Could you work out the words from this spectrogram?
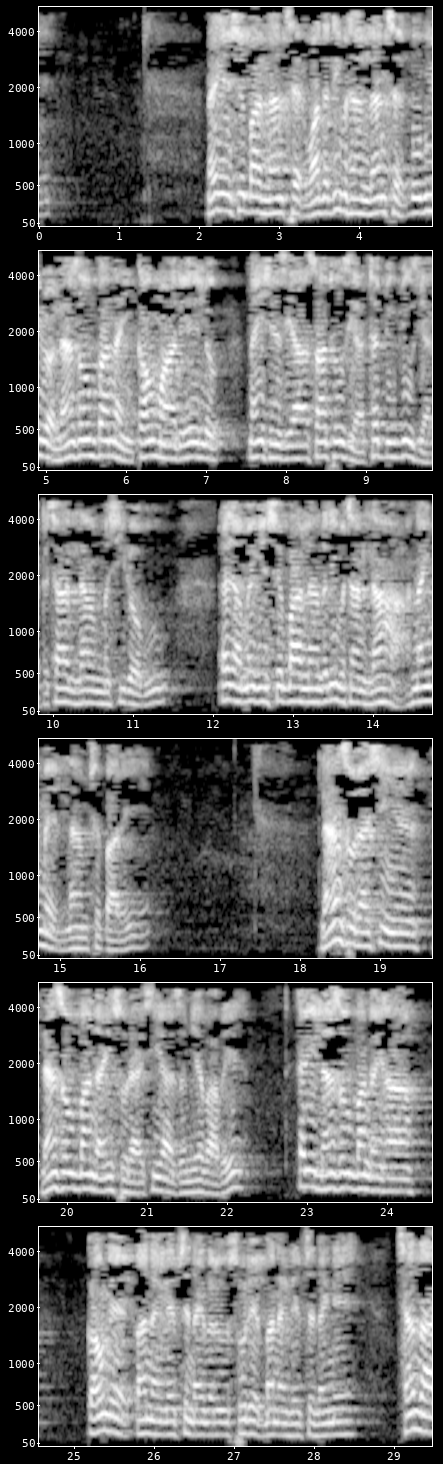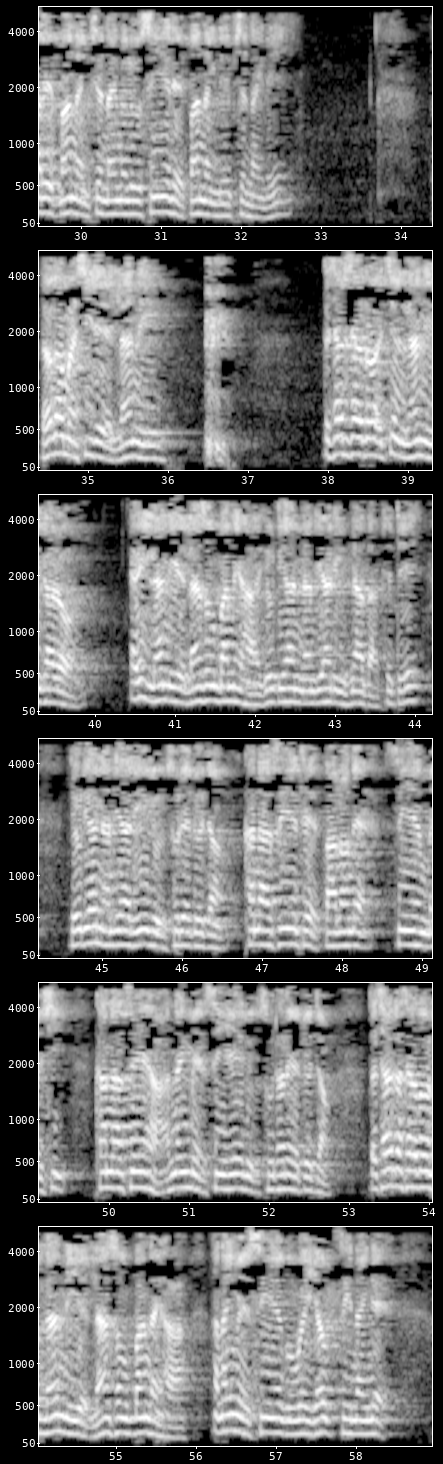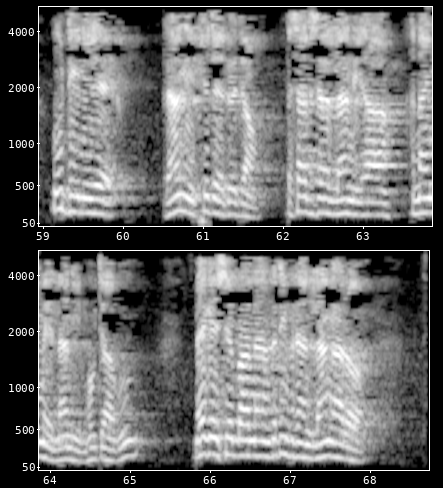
မဂ်ခင်၈ပါးလမ်းချက်ဝါတတိပဋ္ဌာန်လမ်းချက်ပို့ပြီးတော့လမ်းဆုံးပန်းနိုင်ကောင်းပါတယ်လို့နိုင်ရှင်စရာအစားထိုးစရာထပ်တူပြုစရာတခြားလမ်းမရှိတော့ဘူးအဲကြောင့်မဂ်ခင်၈ပါးလမ်းတတိပဋ္ဌာန်လမ်းဟာအနှိုင်းမဲ့လမ်းဖြစ်ပါတယ်လမ်းဆိုတာရှိရင်လမ်းဆုံးပန်းတိုင်ဆိုတာရှိရစမြဲပါပဲအဲ့ဒီလမ်းဆုံးပန်းတိုင်ဟာ ကောင်းတဲ့ပန်းတိုင်လည်းဖြစ်နိုင်တယ်လို့ဆိုတဲ့ပန်းတိုင်လည်းဖြစ်နိုင်တယ်ချမ်းသာတဲ့ပန်းတိုင်ဖြစ်နိုင်တယ်လို့ဆင်းရဲတဲ့ပန်းတိုင်လည်းဖြစ်နိုင်တယ်လောကမှာရှိတဲ့လမ်းတွေတခြားတခြားသောအကျင့်လမ်းတွေကတော့အဲ့ဒီလမ်းတွေရဲ့လမ်းဆုံးပန်းနဲ့ဟာယုတ်တရားနံတရားတွေမျှတာဖြစ်တယ်ယုတ်တရားနံတရားတွေလို့ဆိုတဲ့အတွက်ကြောင့်ခန္ဓာဆင်းရဲတဲ့တာလွန်တဲ့ဆင်းရဲမရှိခန္ဓာဆင်းရဲဟာအနိုင်မဲ့ဆင်းရဲလို့ဆိုထားတဲ့အတွက်ကြောင့် တခြားတခြားသောလမ်းတွေရဲ့လမ်းဆုံးပန်းတိုင်ဟာအနိုင်မဲ့ဆင်းရဲကိုပဲရောက်စေနိုင်တဲ့ဥတည်နေတဲ့လမ်းတွေဖြစ်တဲ့အတွက်ကြောင့်တခြားတခြားလမ်းတွေဟာအနိုင်မဲ့လမ်းတွေမဟုတ်ကြဘူး။မဲခင်ရှင်ပါလံတတိပဒံလမ်းကတော့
